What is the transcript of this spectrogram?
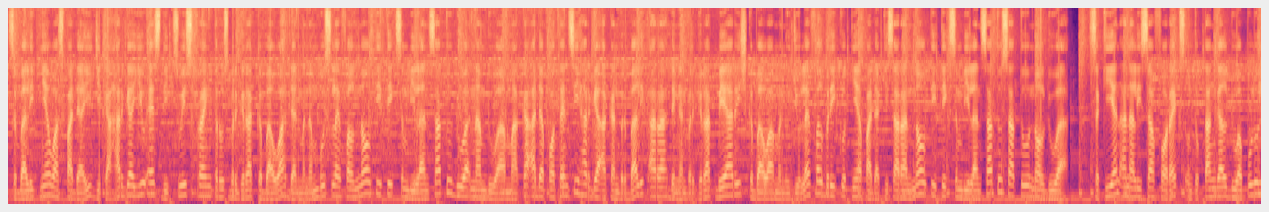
Sebaliknya waspadai jika harga USD Swiss franc terus bergerak ke bawah dan menembus level 0.91262 maka ada potensi harga akan berbalik arah dengan bergerak bearish ke bawah menuju level berikutnya pada kisaran 0.91102. Sekian analisa forex untuk tanggal 25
